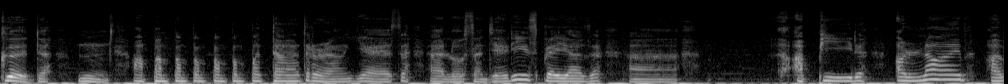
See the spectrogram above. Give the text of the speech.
good. Mm. Yes, uh, Los Angeles players uh, appear alive, uh,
